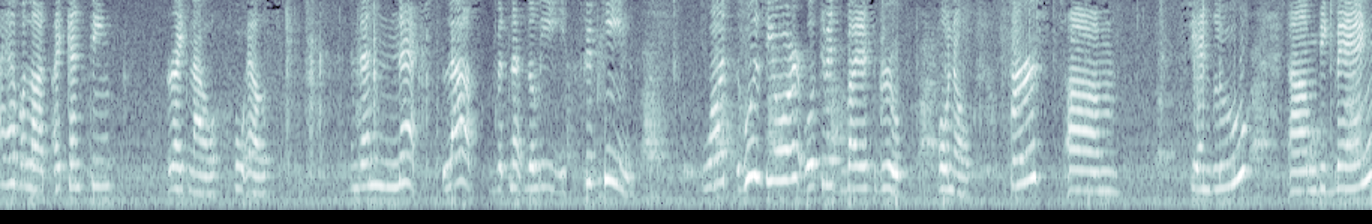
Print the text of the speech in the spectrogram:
I have a lot. I can't think right now. Who else? And then next, last but not the least, 15. What? Who's your ultimate bias group? Oh no. First, um, CN Blue, um, Big Bang,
